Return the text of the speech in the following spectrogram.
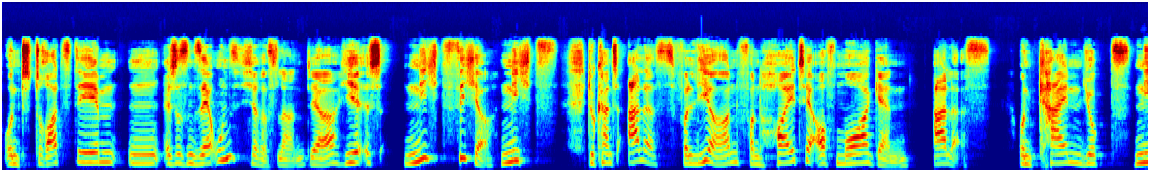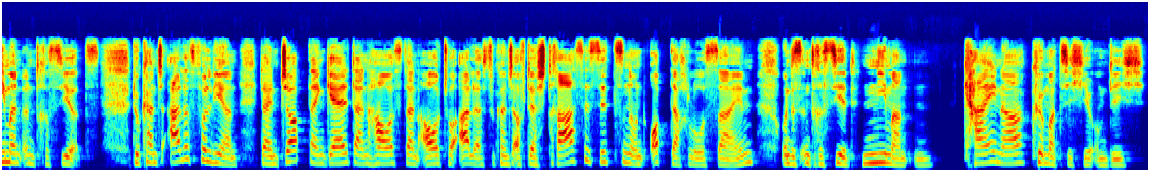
Und trotzdem mh, hm, ist es ein sehr unsicheres Land. Ja, hier ist nichts sicher, nichts. Du kannst alles verlieren von heute auf morgen alles. Und keinen juckt's, niemand interessiert's. Du kannst alles verlieren. Dein Job, dein Geld, dein Haus, dein Auto, alles. Du kannst auf der Straße sitzen und obdachlos sein und es interessiert niemanden. Keiner kümmert sich hier um dich.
